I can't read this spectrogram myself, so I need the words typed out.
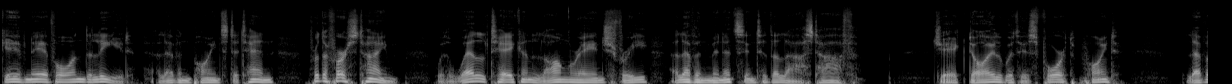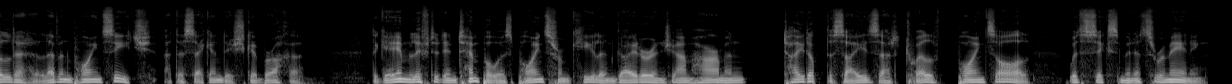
gave Naomh Eoin the lead, 11 points to 10, for the first time, with a well taken long range free 11 minutes into the last half. Jake Doyle, with his fourth point, levelled at 11 points each at the second Uisce Bracha. The game lifted in tempo as points from Keelan Guider and Sham Harmon tied up the sides at 12 points all, with six minutes remaining.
